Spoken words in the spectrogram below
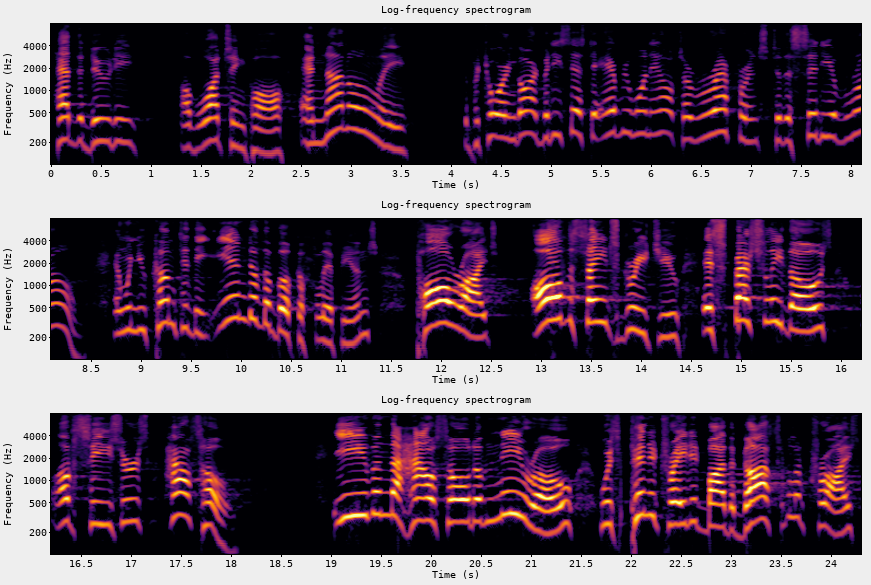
had the duty of watching Paul. And not only the Praetorian Guard, but he says to everyone else a reference to the city of Rome. And when you come to the end of the book of Philippians, Paul writes, All the saints greet you, especially those of Caesar's household. Even the household of Nero was penetrated by the gospel of Christ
